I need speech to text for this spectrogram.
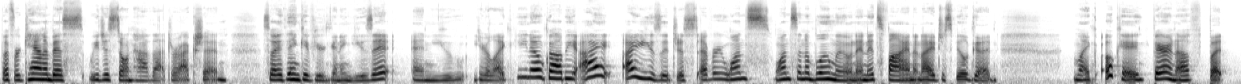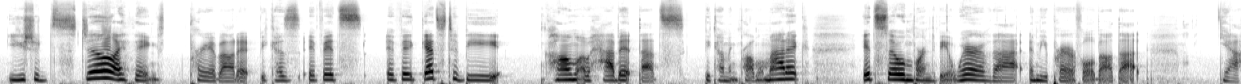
But for cannabis, we just don't have that direction. So I think if you're going to use it and you you're like, you know, Gabi, I I use it just every once once in a blue moon and it's fine and I just feel good. I'm like, okay, fair enough, but you should still I think pray about it because if it's if it gets to be become a habit that's becoming problematic, it's so important to be aware of that and be prayerful about that. Yeah.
